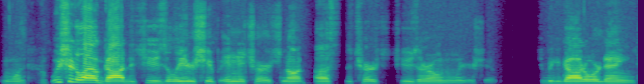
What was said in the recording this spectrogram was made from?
one. We should allow God to choose the leadership in the church, not us, the church, choose our own leadership. It should be God ordained.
